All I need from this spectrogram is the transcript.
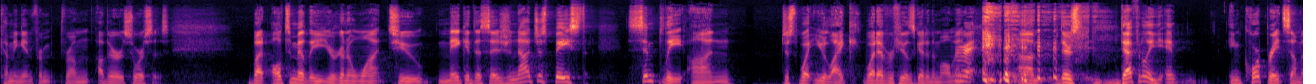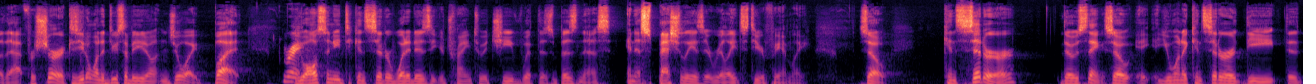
coming in from from other sources. But ultimately, you're going to want to make a decision not just based simply on just what you like, whatever feels good in the moment. Right. um, there's definitely in, incorporate some of that for sure, because you don't want to do something you don't enjoy. But right. you also need to consider what it is that you're trying to achieve with this business, and especially as it relates to your family. So consider those things. So you want to consider the the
